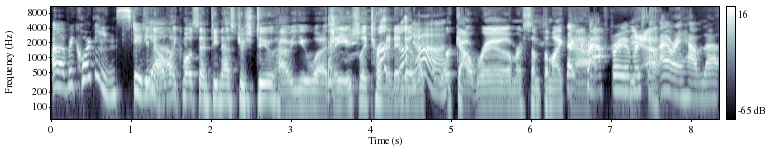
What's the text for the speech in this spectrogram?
uh, recording studio you know, like most empty nesters do, how you uh, they usually turn it into like a workout room or something like their that. craft room or Yeah. something i already have that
